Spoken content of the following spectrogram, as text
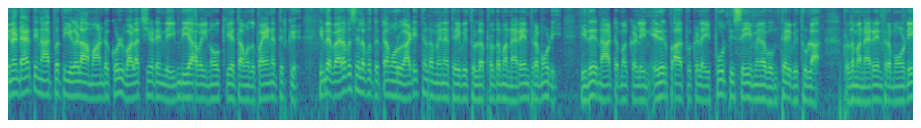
இரண்டாயிரத்தி நாற்பத்தி ஏழாம் ஆண்டுக்குள் வளர்ச்சியடைந்த இந்தியாவை நோக்கிய தமது பயணத்திற்கு இந்த வரவு செலவு திட்டம் ஒரு அடித்தளம் என தெரிவித்துள்ள பிரதமர் நரேந்திர மோடி இது நாட்டு மக்களின் எதிர்பார்ப்புகளை பூர்த்தி செய்யும் எனவும் தெரிவித்துள்ளார். பிரதமர் நரேந்திர மோடி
